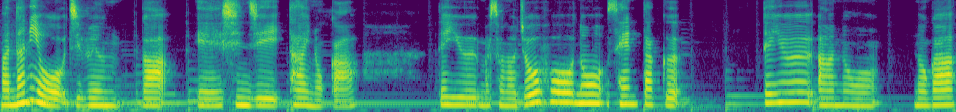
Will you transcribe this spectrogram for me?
まあ、何を自分が、えー、信じたいのかっていう、まあ、その情報の選択っていうあののが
